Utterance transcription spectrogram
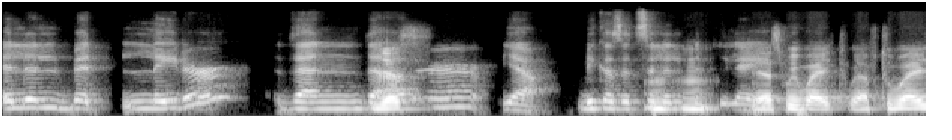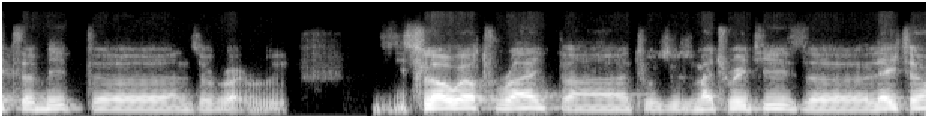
a little bit later than the yes. other. Yeah because it's a little mm -hmm. bit delayed. Yes, we wait. We have to wait a bit, uh, and the, it's slower to ripe uh, to the maturities uh, later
